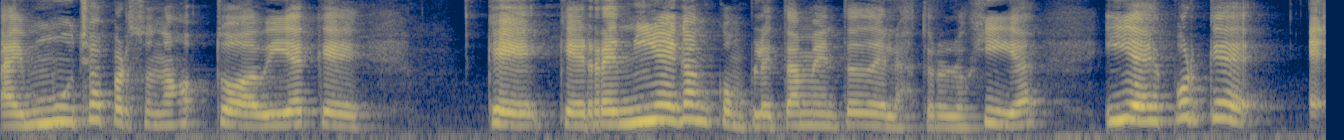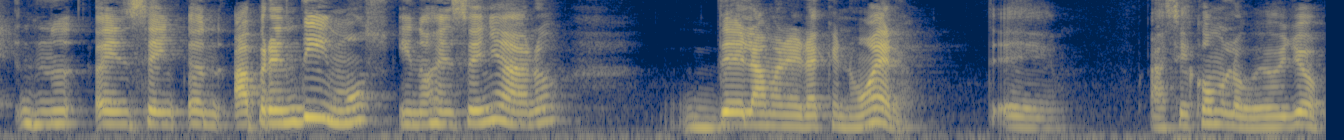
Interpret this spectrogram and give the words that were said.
hay muchas personas todavía que, que, reniegan completamente de la astrología y es porque eh, aprendimos y nos enseñaron de la manera que no era. Eh, así es como lo veo yo.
